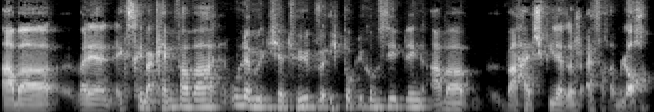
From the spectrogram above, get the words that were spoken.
aber weil er ein extremer Kämpfer war, ein unermüdlicher Typ, wirklich Publikumsliebling, aber war halt spielerisch einfach im Loch.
